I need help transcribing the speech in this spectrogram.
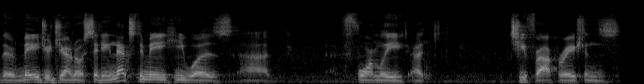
the major general sitting next to me, he was uh, formerly uh, chief of operations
